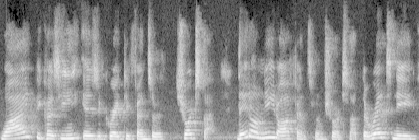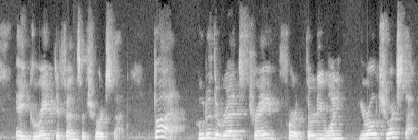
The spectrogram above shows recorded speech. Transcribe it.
Why? Because he is a great defensive shortstop. They don't need offense from shortstop. The Reds need a great defensive shortstop. But who do the Reds trade for a 31 year old shortstop?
